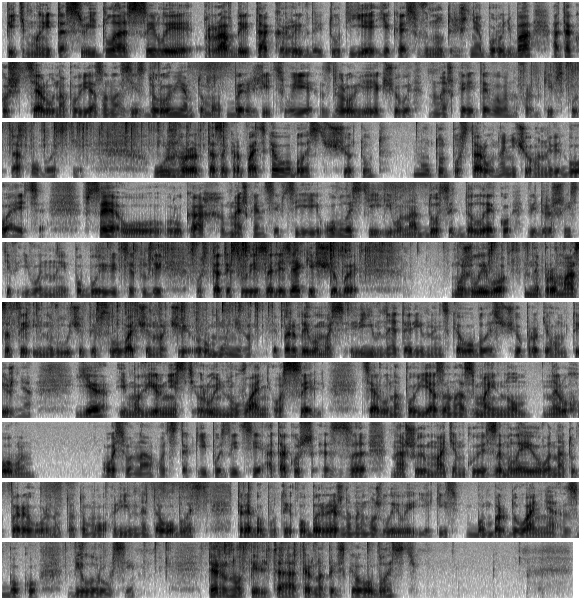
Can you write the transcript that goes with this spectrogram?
пітьми та світла, сили правди та кривди. Тут є якась внутрішня боротьба, а також ця руна пов'язана зі здоров'ям, тому бережіть своє здоров'я, якщо ви мешкаєте в Івано-Франківську та області. Ужгород та Закарпатська область. Що тут? Ну тут пуста руна, нічого не відбувається. Все у руках мешканців цієї області, і вона досить далеко від рашистів, і вони побоюються туди пускати свої залізяки, щоб, можливо, не промазати і не влучити в Словаччину чи Румунію. Тепер дивимось Рівне та Рівненська область, що протягом тижня є імовірність руйнувань осель. Ця руна пов'язана з майном нерухомим. Ось вона, ось в такій позиції. А також з нашою матінкою землею. Вона тут перегорнута, тому рівне та область. Треба бути обережними, можливі якісь бомбардування з боку Білорусі. Тернопіль та Тернопільська область.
